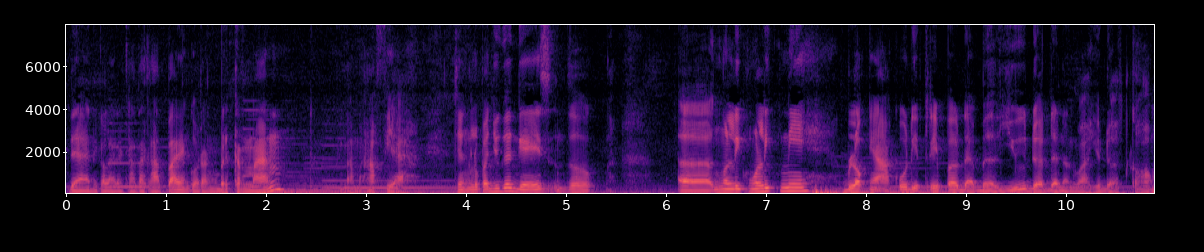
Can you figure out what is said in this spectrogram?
Dan kalau ada kata-kata yang kurang berkenan, minta maaf ya. Jangan lupa juga guys untuk uh, ngulik-ngulik nih blognya aku di www.dananwahyu.com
